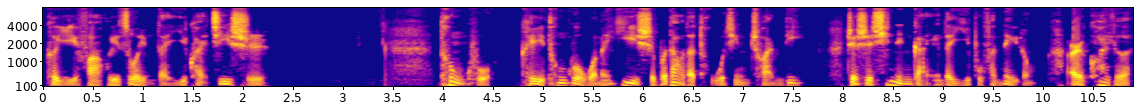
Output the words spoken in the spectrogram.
可以发挥作用的一块基石。痛苦可以通过我们意识不到的途径传递。”这是心灵感应的一部分内容，而快乐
